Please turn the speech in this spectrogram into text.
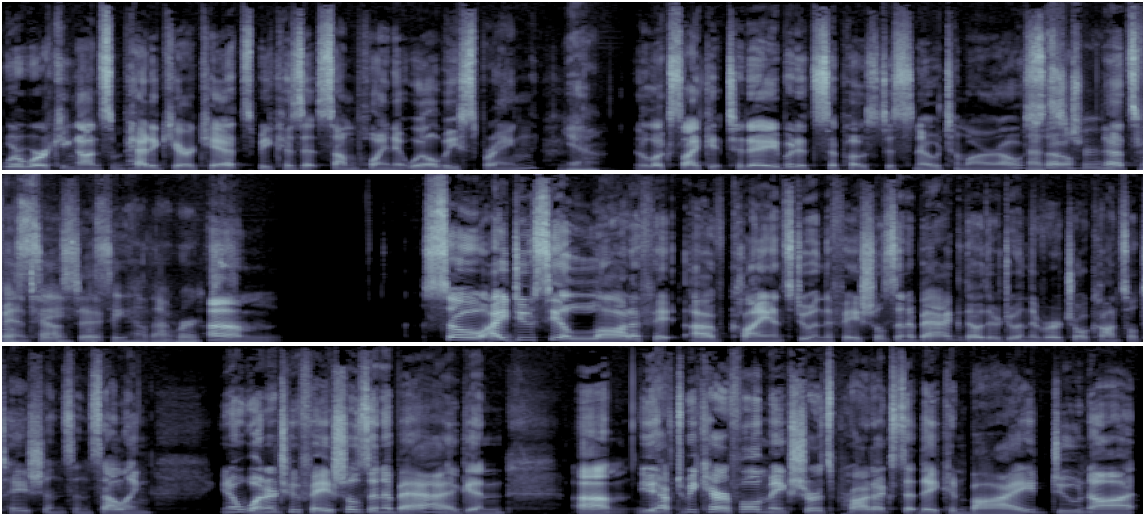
We're working on some pedicure kits because at some point it will be spring. yeah, It looks like it today, but it's supposed to snow tomorrow. that's so true. That's We'll see. fantastic. We'll see how that works. Um, so I do see a lot of fa- of clients doing the facials in a bag, though they're doing the virtual consultations and selling, you know, one or two facials in a bag, and um, you have to be careful and make sure it's products that they can buy. Do not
